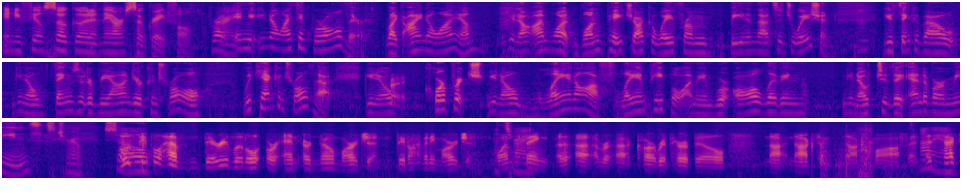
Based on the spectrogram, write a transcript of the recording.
and you feel so good, and they are so grateful. Right. And you know, I think we're all there. Like I know I am. You know, I'm what one paycheck away from being in that situation. Mm-hmm. You think about, you know, things that are beyond your control. We can't control that. You know, Right. corporate, you know, laying off, laying people. I mean, we're all living, you know, to the end of our means. it's true. So Most people have very little or and, or no margin. They don't have any margin. That's One right. thing, a, a, a car repair bill kno- knocks them knocks them off. And Oh, in yeah. fact,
